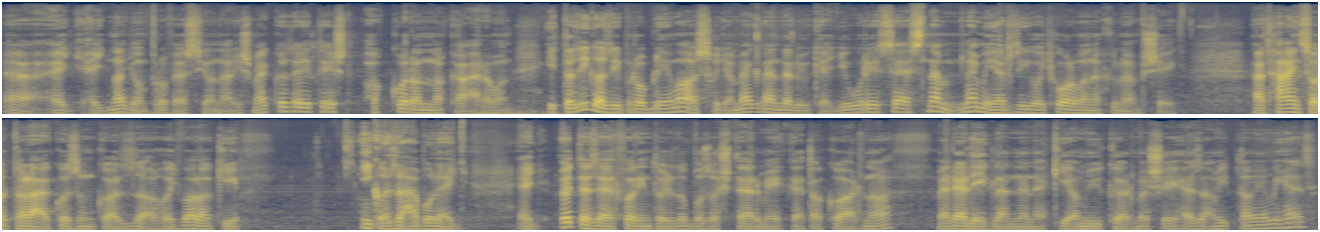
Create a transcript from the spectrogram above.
e, egy, egy nagyon professzionális megközelítést, akkor annak ára van. Itt az igazi probléma az, hogy a megrendelők egy jó része ezt nem, nem érzi, hogy hol van a különbség. Hát hányszor találkozunk azzal, hogy valaki igazából egy, egy 5000 forintos dobozos terméket akarna, mert elég lenne neki a műkörmöséhez, amit tudom mihez,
